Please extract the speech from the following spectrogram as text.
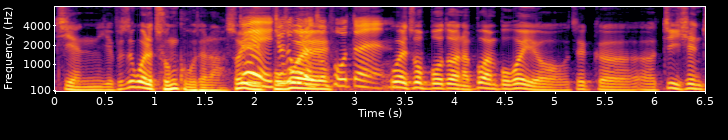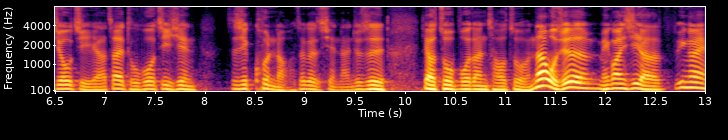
减也不是为了存股的啦，所以对，就是为了做波段，为了做波段了，不然不会有这个呃季线纠结啊，再突破季线这些困扰。这个显然就是要做波段操作。那我觉得没关系啊，因为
